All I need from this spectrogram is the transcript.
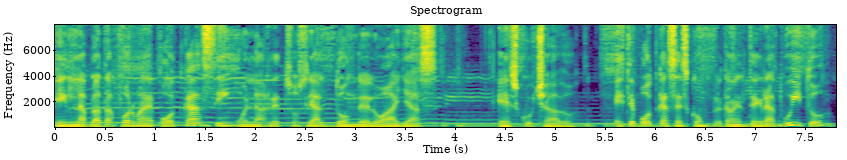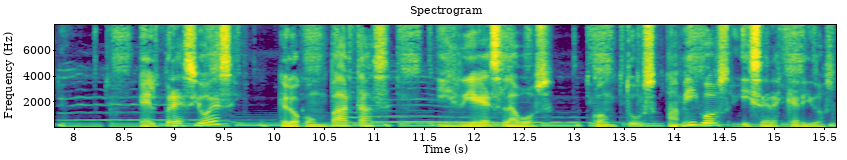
en la plataforma de podcasting o en la red social donde lo hayas escuchado. Este podcast es completamente gratuito. El precio es que lo compartas y riegues la voz con tus amigos y seres queridos.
